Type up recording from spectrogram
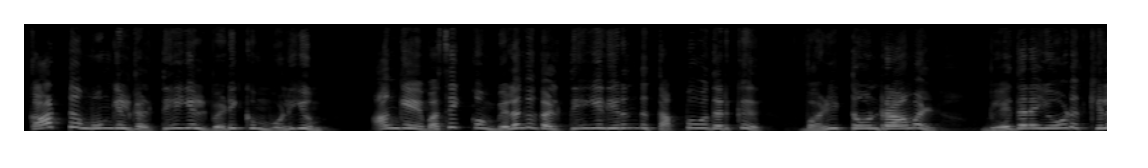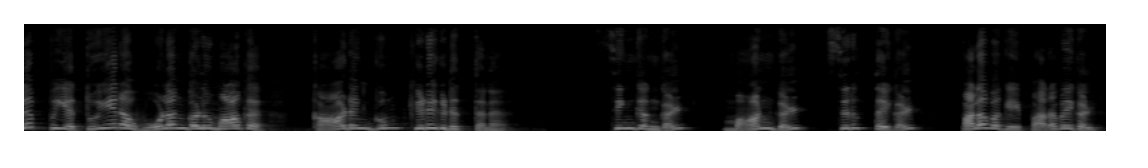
காட்டு மூங்கில்கள் தீயில் வெடிக்கும் ஒளியும் அங்கே வசிக்கும் விலங்குகள் தீயிலிருந்து தப்புவதற்கு வழி தோன்றாமல் வேதனையோடு கிளப்பிய துயர ஓலங்களுமாக காடெங்கும் கிடுகிடுத்தன. சிங்கங்கள் மான்கள் சிறுத்தைகள் பலவகை பறவைகள்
